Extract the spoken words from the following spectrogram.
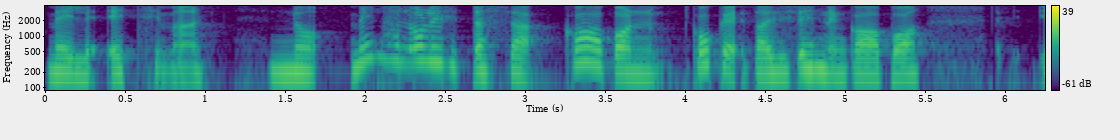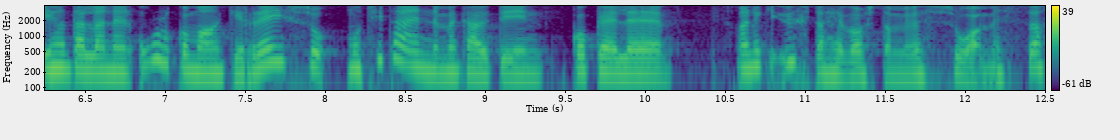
meille etsimään. No, meillähän olisi tässä Kaapon, koke- tai siis ennen Kaapoa, ihan tällainen ulkomaankin reissu, mutta sitä ennen me käytiin kokeilee ainakin yhtä hevosta myös Suomessa.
